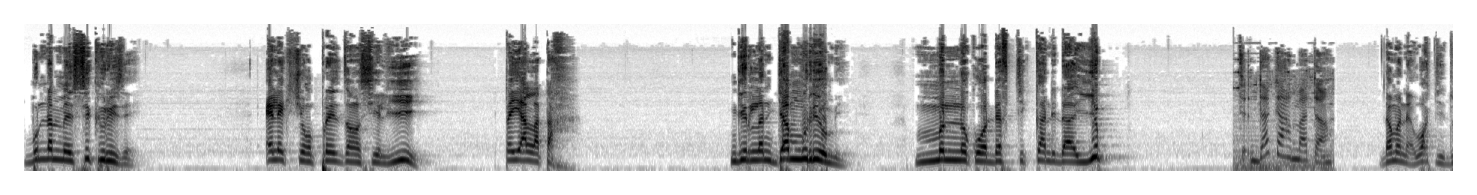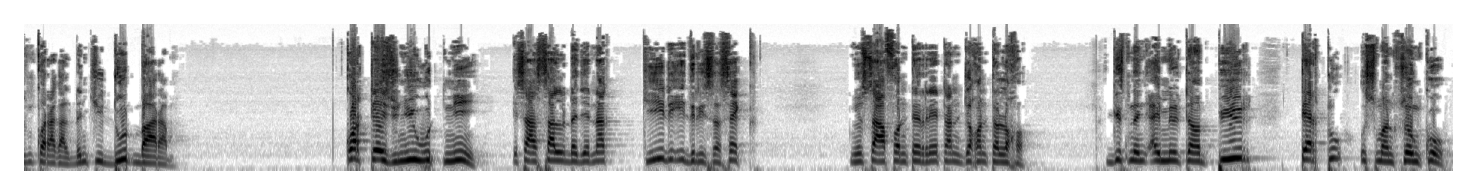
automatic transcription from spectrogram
bu nammee sécuriser élection présidentielle yii te yàlla tax. Ngir lan jàmm réew mi. Mën na koo def ci candidat yépp. Dakar Matin. dama ne wax ji duñ ko ragal dañ ciy duut baaraam. Cortège yu ñuy wut nii Issa Sall daje nag kii di Idrissa Seck. Ñu saafonte reetaan joxante loxo. Gis nañ ay militant pur tertu Ousmane Sonko.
